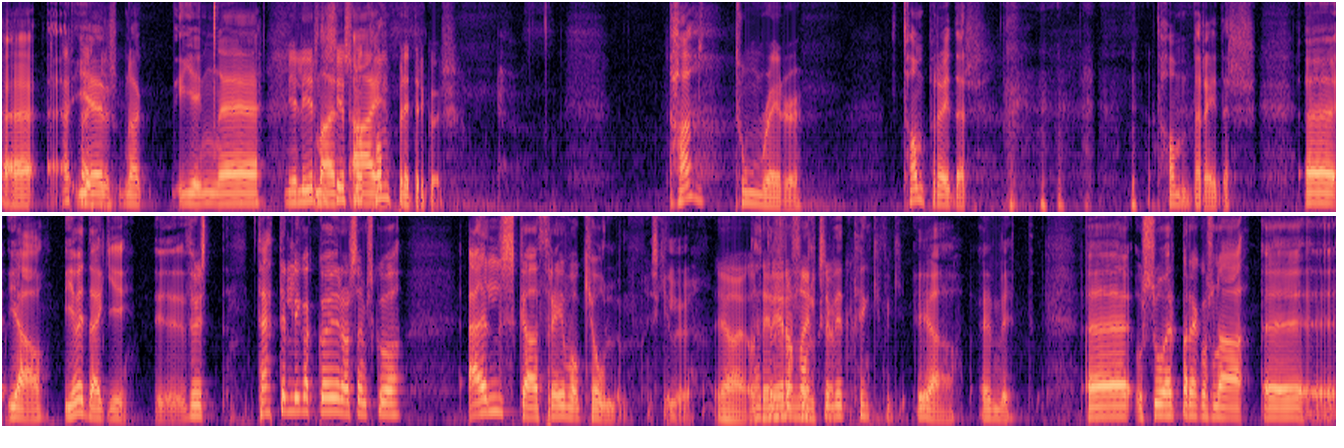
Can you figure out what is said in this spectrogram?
Það Ég er svona ég, uh, Mér líður þetta að sé svona. Tomb Raider ykkur Hæ? Tomb Raider. Tomb Raider. Tomb Raider. Uh, Já, ég veit ekki. Uh, Þú veist, þetta er líka gaurar sem sko elska að þreyfa á kjólum skilur Já, og Þetta þeir eru á við ekki. Já, einmitt. Uh, Og svo er bara eitthvað svona uh,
